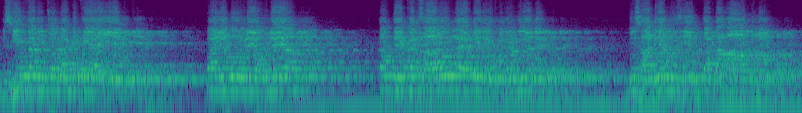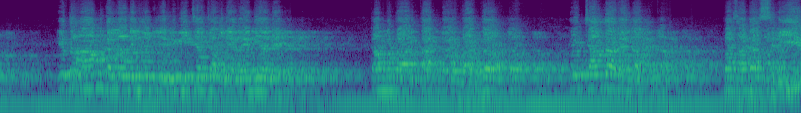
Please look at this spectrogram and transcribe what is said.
ਮੁਸੀਬਤਾਂ ਵਿੱਚੋਂ ਲੰਘ ਕੇ ਆਈਏ। ਭਾਈ ਜਦੋਂ ਉਰੇ ਆਉਣੇ ਆ, ਤਾਂ ਦੇਖਣ ਸਾਰ ਕੰਮਕਾਰ ਘੱਟ ਵੱਧ, ਇਹ ਚੱਲਦਾ ਰਹਿੰਦਾ। ਪਰ ਸਾਡਾ ਸਰੀਰ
